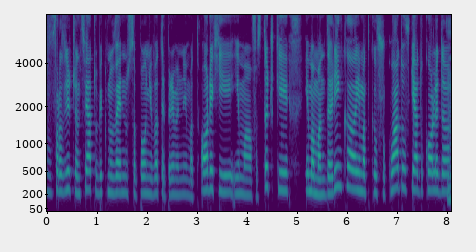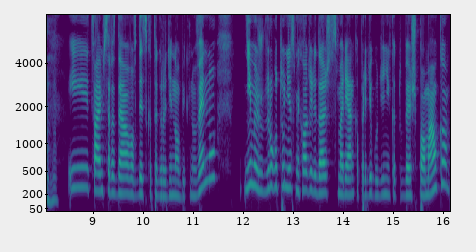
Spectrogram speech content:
в различен цвят. Обикновено са пълни вътре, примерно имат орехи, има фъстъчки, има мандаринка, има такъв шоколадов дядо Коледа Мгм. и това им се раздава в детската градина обикновено. И между другото, ние сме ходили даже с Марианка преди години, като беше по-малка.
